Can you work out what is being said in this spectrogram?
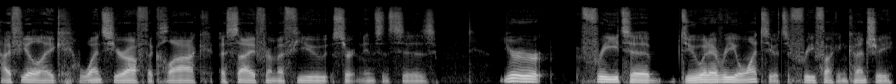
I feel like once you're off the clock, aside from a few certain instances, you're free to do whatever you want to. It's a free fucking country.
